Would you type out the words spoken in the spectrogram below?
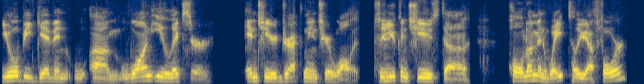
you will be given um, one elixir into your directly into your wallet. So you can choose to hold them and wait till you have four.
